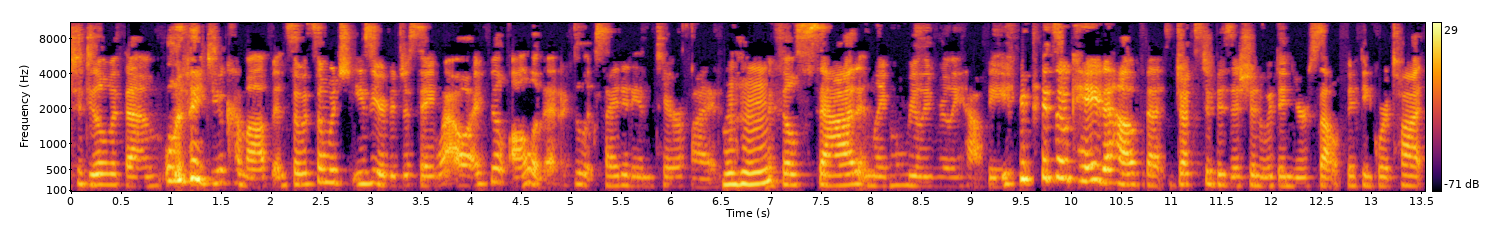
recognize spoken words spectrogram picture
to deal with them when they do come up. And so it's so much easier to just say, wow, I feel all of it. I feel excited and terrified. Mm-hmm. I feel sad and like really, really happy. it's okay to have that juxtaposition within yourself. I think we're taught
